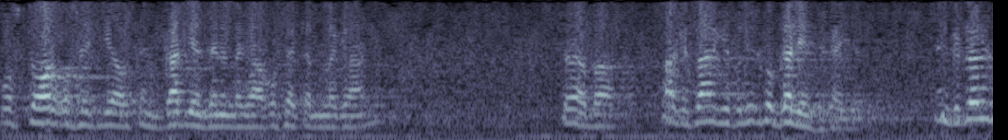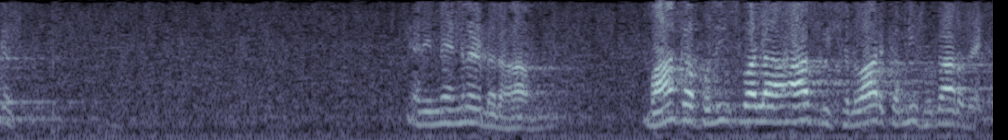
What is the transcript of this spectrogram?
اس کو اور غصے کیا، اس نے گالیاں دینے لگا، غصے کرنے لگا۔ پاکستان کی پولیس کو گلیاں سکھائی ان کی یعنی میں انگلینڈ میں رہا ہوں۔ وہاں کا پولیس والا آپ کی شلوار کمیز اتار دے گا۔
